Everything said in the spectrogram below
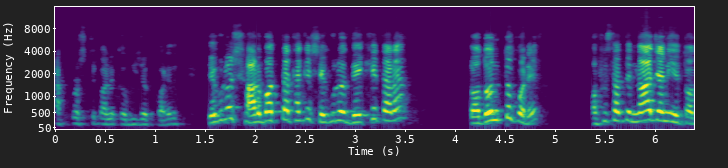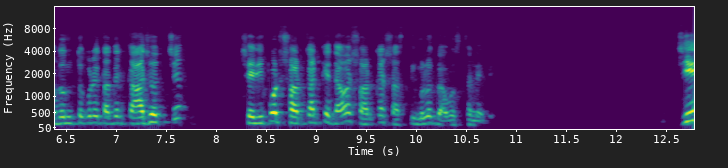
আক্রোশ থেকে অনেক অভিযোগ করেন। যেগুলো সারবত্তা থাকে, সেগুলো দেখে তারা তদন্ত করে অফিসারদের না জানিয়ে তদন্ত করে তাদের কাজ হচ্ছে, সেই রিপোর্ট সরকারকে দেওয়া, সরকার শাস্তিমূলক ব্যবস্থা নেবে। যে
